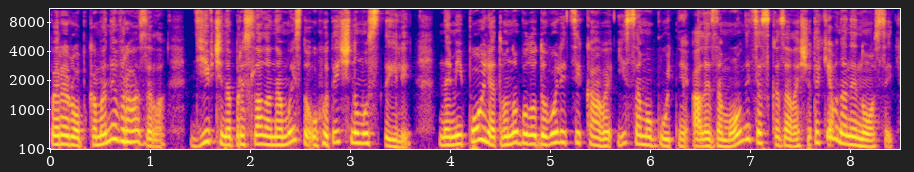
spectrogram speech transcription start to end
переробка мене вразила. Дівчина прислала намисто у готичному стилі. На мій погляд, воно було доволі цікаве і самобутнє, але замовниця сказала, що таке вона не носить,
